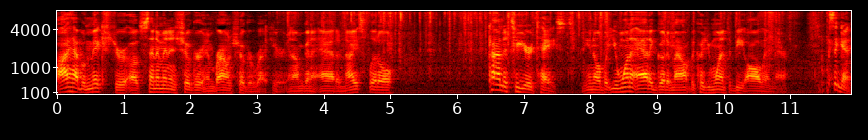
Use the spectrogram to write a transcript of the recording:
I have a mixture of cinnamon and sugar and brown sugar right here and I'm going to add a nice little kind of to your taste you know but you want to add a good amount because you want it to be all in there. Mix again.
